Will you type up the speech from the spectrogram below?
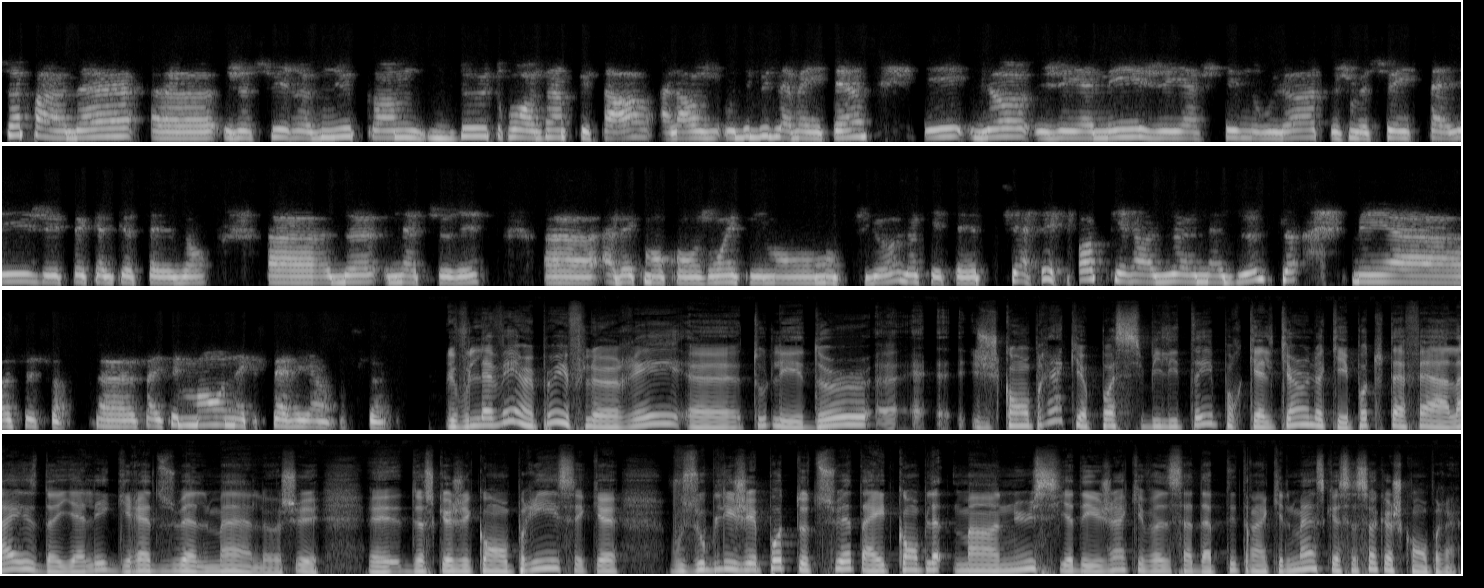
Cependant, euh, je suis revenue comme deux, trois ans plus tard, alors au début de la vingtaine, et là, j'ai aimé, j'ai acheté une roulotte, je me suis installée, j'ai fait quelques saisons euh, de naturiste. Euh, avec mon conjoint puis mon, mon petit gars là, qui était petit à l'époque, qui est rendu un adulte. Là. Mais c'est ça. ça a été mon expérience. Vous l'avez un peu effleuré euh, toutes les deux. Euh, euh, je comprends qu'il y a possibilité pour quelqu'un qui n'est pas tout à fait à l'aise d'y aller graduellement. Là. de ce que j'ai compris, c'est que vous obligez pas tout de suite à être complètement nu s'il y a des gens qui veulent s'adapter tranquillement. Est-ce que c'est ça que je comprends?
